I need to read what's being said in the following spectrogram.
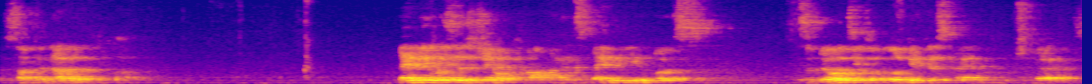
of something other than love. Maybe it was his general confidence, maybe it was his ability to look at this man with respect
